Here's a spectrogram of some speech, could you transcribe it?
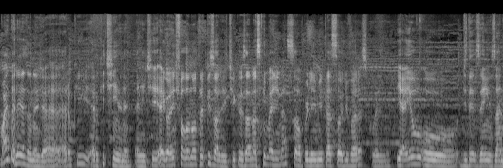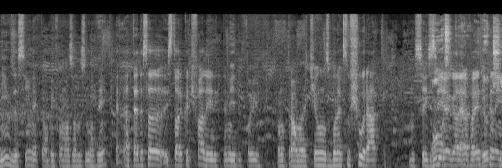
Mas beleza, né? Já era, era o que, era o que tinha, né? A gente, é igual a gente falou no outro episódio, a gente tinha que usar a nossa imaginação por limitação de várias coisas. E aí o, o- de desenhos animes, assim, né? Que estavam bem famosos nos anos 90. é, Até dessa história que eu te falei, né? Que também foi, foi um trauma. né? Tinha uns bonecos do Shurato. Não sei se Nossa, a galera cara, vai eu tive,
